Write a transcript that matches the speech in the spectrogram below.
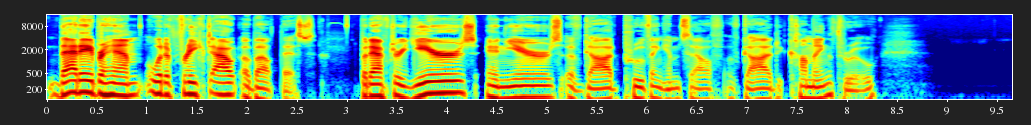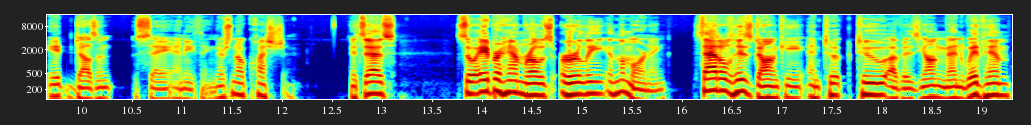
That Abraham would have freaked out about this. But after years and years of God proving himself, of God coming through, it doesn't say anything. There's no question. It says, So Abraham rose early in the morning, saddled his donkey, and took two of his young men with him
